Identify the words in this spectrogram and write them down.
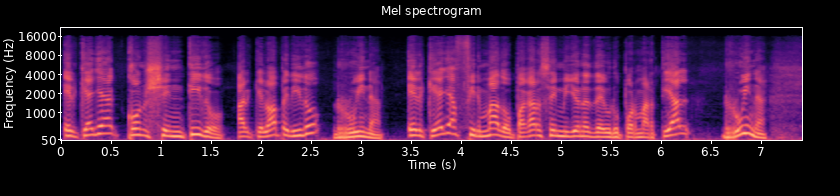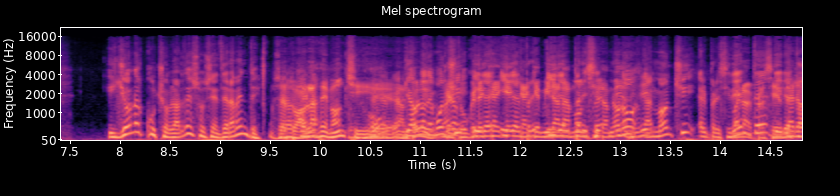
el que haya consentido al que lo ha pedido, ruina. El que haya firmado pagar 6 millones de euros por Martial, ruina. Y yo no escucho hablar de eso, sinceramente. O sea, tú hablas de Monchi. eh, yo hablo de Monchi pero ¿tú y, de- del, pre- y presidente. No, no, Monchi, el Bueno, el presidente, presidente pero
